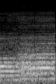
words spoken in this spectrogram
Amen.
